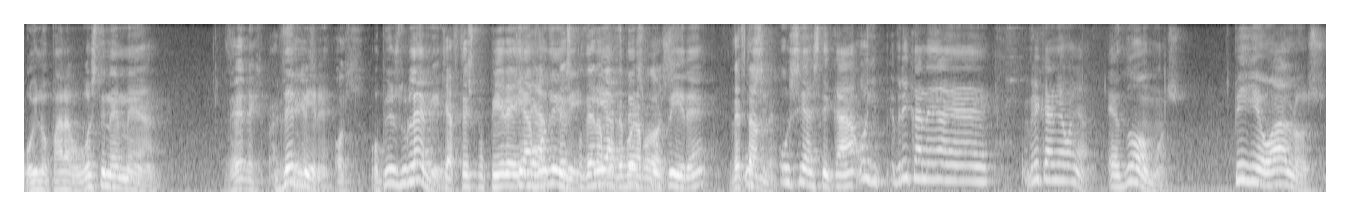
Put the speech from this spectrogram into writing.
Ο εινοπαραγωγό στην ΕΜΕΑ Δεν έχει πάρει. δεν Τι έχει- πήρε. Όχι. Ο οποίος δουλεύει. Και αυτές που πήρε και είναι αποδίδει. αυτέ που δεν, Ή απο- δεν αυτές μπορεί να που αποδώσει. πήρε, Δεν φτάνουν. ουσ- ουσιαστικά, όχι, βρήκανε, ε, βρήκανε μια γωνιά. Εδώ όμως πήγε ο άλλος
